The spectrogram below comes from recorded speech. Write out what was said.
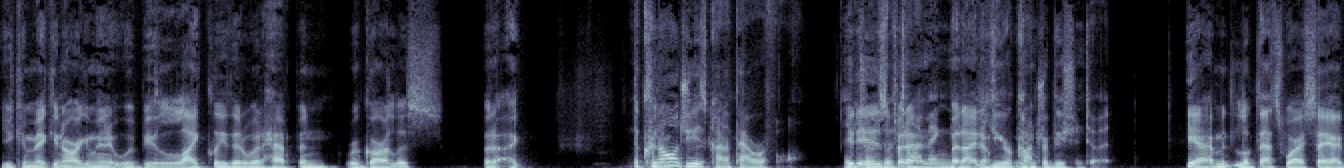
You can make an argument it would be likely that it would happen regardless, but I. The chronology is kind of powerful in it terms is, of timing. I, but I don't, your contribution to it. Yeah, I mean, look, that's why I say I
